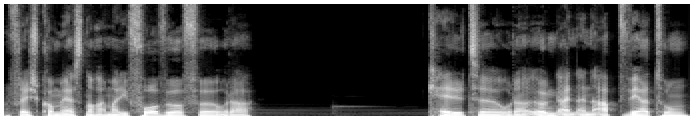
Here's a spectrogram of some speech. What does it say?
Und vielleicht kommen erst noch einmal die Vorwürfe oder Kälte oder irgendeine Abwertung.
